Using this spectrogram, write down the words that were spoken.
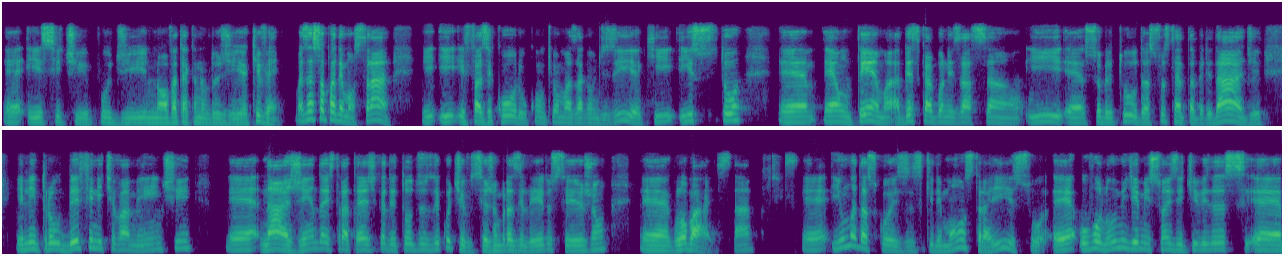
é, esse tipo de nova tecnologia que vem. Mas é só para demonstrar e, e, fazer coro com o que o Mazagão dizia, que isto é, é um tema, a descarbonização e, é, sobretudo, a sustentabilidade, ele entrou definitivamente é, na agenda estratégica de todos os executivos, sejam brasileiros, sejam é, globais. Tá? É, e uma das coisas que demonstra isso é o volume de emissões de dívidas, é,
